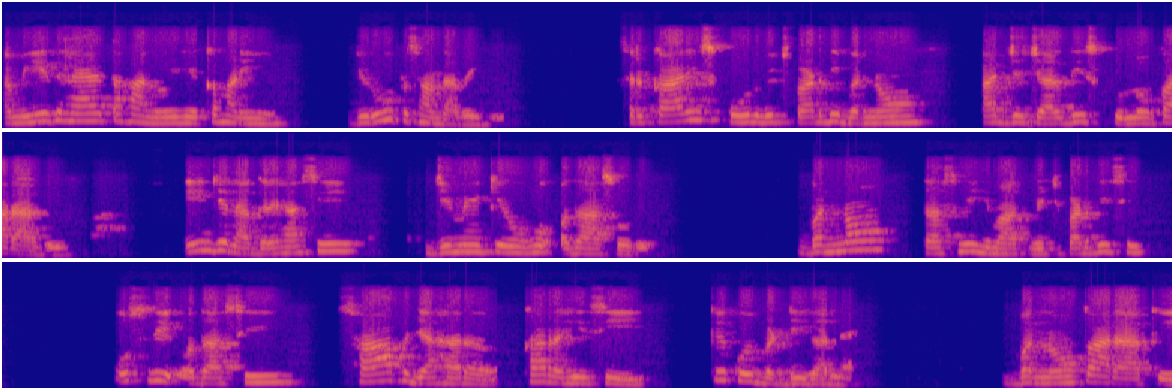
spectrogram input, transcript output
ਉਮੀਦ ਹੈ ਤੁਹਾਨੂੰ ਇਹ ਕਹਾਣੀ ਜ਼ਰੂਰ ਪਸੰਦ ਆਵੇਗੀ। ਸਰਕਾਰੀ ਸਕੂਲ ਵਿੱਚ ਪੜ੍ਹਦੀ ਬੰਨੋ ਅੱਜ ਜਲਦੀ ਸਕੂਲੋਂ ਘਰ ਆ ਗਈ। ਇੰਜ ਲੱਗ ਰਿਹਾ ਸੀ ਜਿਵੇਂ ਕਿ ਉਹ ਉਦਾਸ ਹੋਵੇ। ਬੰਨੋ 10ਵੀਂ ਜਮਾਤ ਵਿੱਚ ਪੜ੍ਹਦੀ ਸੀ। ਉਸ ਦੀ ਉਦਾਸੀ ਸਾਫ਼ ਜ਼ਾਹਰ ਕਰ ਰਹੀ ਸੀ ਕਿ ਕੋਈ ਵੱਡੀ ਗੱਲ ਹੈ। ਬੰਨੋ ਘਰ ਆ ਕੇ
